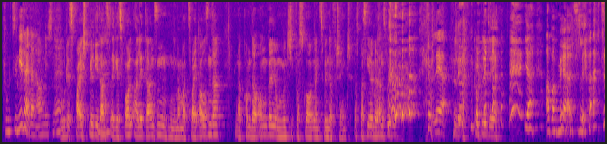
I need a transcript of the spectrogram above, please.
funktioniert halt dann auch nicht, ne? Gutes Beispiel, die Tanzfläche ist voll, alle tanzen, nehmen wir mal 2000er und dann kommt der Onkel und wünscht sich für Scorpions Wind of Change. Was passiert mit der Tanzfläche? Leer. leer, komplett leer. Ja, aber mehr als leer. Also,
